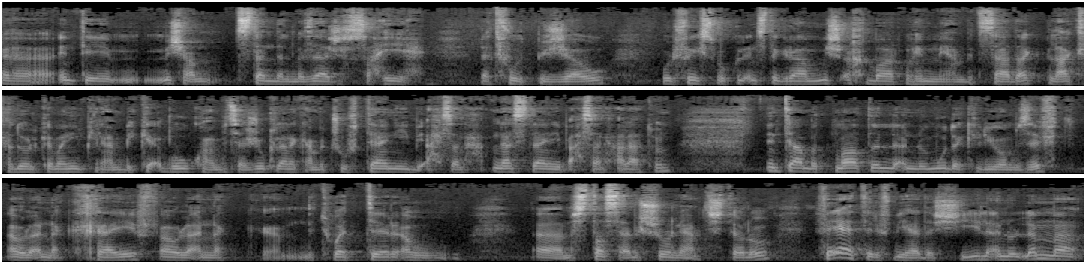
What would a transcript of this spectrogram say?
آه أنت مش عم تستنى المزاج الصحيح لتفوت بالجو والفيسبوك والإنستغرام مش أخبار مهمة عم بتساعدك بالعكس هدول كمان يمكن عم بكأبوك وعم بتساعدوك لأنك عم بتشوف تاني بأحسن ناس تاني بأحسن حالاتهم. أنت عم بتماطل لأنه مودك اليوم زفت أو لأنك خايف أو لأنك متوتر أو مستصعب الشغل اللي عم تشتغله. فاعترف بهذا الشيء لأنه لما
